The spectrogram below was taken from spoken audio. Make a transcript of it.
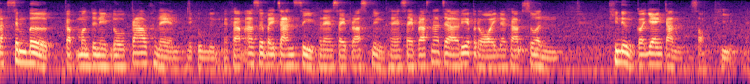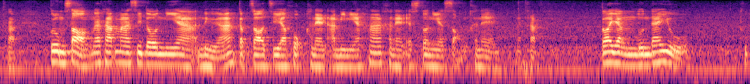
ลักเซมเบิร์กกับมอนเตเนโกร9คะแนนในกลุ่มหนึ่งนะครับ อาเซอร์ไบจาน4คะแนนไซปรัส1คะแนนไซปรัสน่าจะเรียบร้อยนะครับ ส่วนที่ 1 ก็แย่งกัน 2 ทีมนะครับกลุ่ม 2 นะครับ มาซิโดเนียเหนือกับจอร์เจีย 6 คะแนน อาร์เมเนีย 5 คะแนน เอสโตเนีย 2 คะแนนนะครับ ก็ยังลุ้นได้อยู่ทุก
